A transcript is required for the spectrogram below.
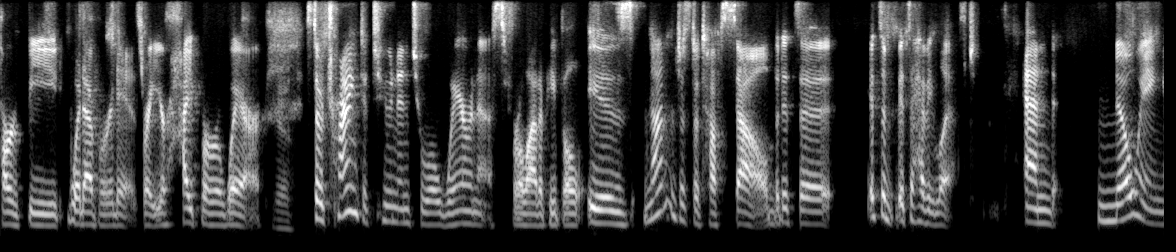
heartbeat whatever it is right? You're hyper aware. Yeah. so trying to tune into awareness for a lot of people is not just a tough sell but it's a it's a it's a heavy lift. And knowing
